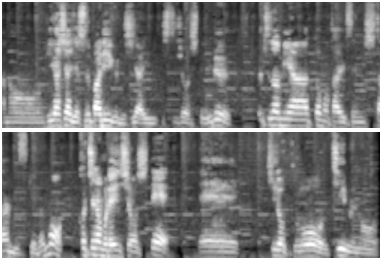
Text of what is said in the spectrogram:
あの東アジアスーパーリーグに試合出場している宇都宮とも対戦したんですけども、こちらも連勝して、えー、記録を、チームの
